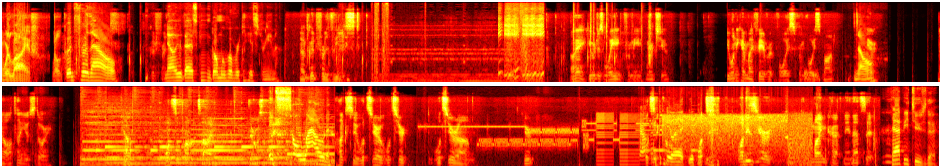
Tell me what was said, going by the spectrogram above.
And we're live. Welcome. Good for thou. Good for Now you guys can go move over to his stream. No, good for least. Oh hey, you were just waiting for me, weren't you? You want to hear my favorite voice from Voicemod? No. Here. No, I'll tell you a story. No. Once upon a time, there was a man. It's so loud. Huxu, what's your what's your what's your um your what's You it can do called? it. You can. What's what is your Minecraft name? That's it. Happy Tuesday.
